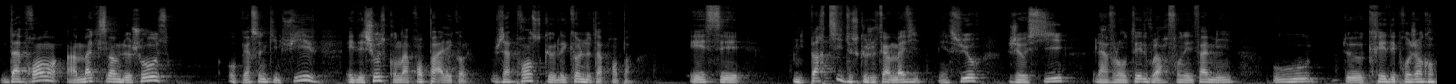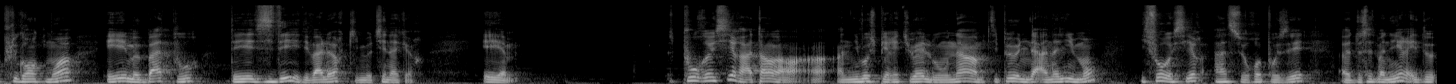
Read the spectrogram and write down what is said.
d'apprendre un maximum de choses aux personnes qui me suivent et des choses qu'on n'apprend pas à l'école. J'apprends ce que l'école ne t'apprend pas. Et c'est une partie de ce que je faire de ma vie. Bien sûr, j'ai aussi la volonté de vouloir fonder une famille ou de créer des projets encore plus grands que moi et me battre pour des idées et des valeurs qui me tiennent à cœur. Euh, pour réussir à atteindre un, niveau spirituel où on a un petit peu un alignement, il faut réussir à se reposer euh, de cette manière et de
